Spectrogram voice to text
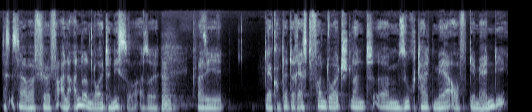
das ist aber für, für alle anderen Leute nicht so. Also mhm. quasi der komplette Rest von Deutschland ähm, sucht halt mehr auf dem Handy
